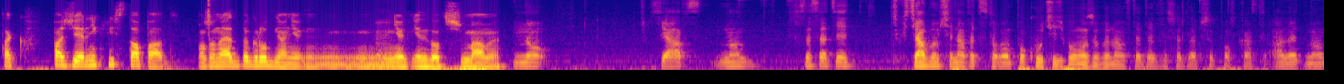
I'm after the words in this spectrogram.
Tak w październik, listopad. Może nawet do grudnia nie, nie, nie dotrzymamy. No, ja no, w zasadzie chciałbym się nawet z tobą pokłócić, bo może by nam wtedy wyszedł lepszy podcast, ale no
